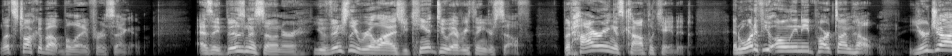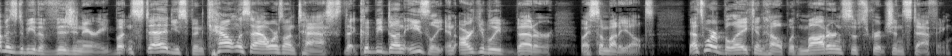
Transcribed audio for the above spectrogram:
let's talk about Belay for a second. As a business owner, you eventually realize you can't do everything yourself, but hiring is complicated. And what if you only need part time help? Your job is to be the visionary, but instead you spend countless hours on tasks that could be done easily and arguably better by somebody else. That's where Belay can help with modern subscription staffing.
